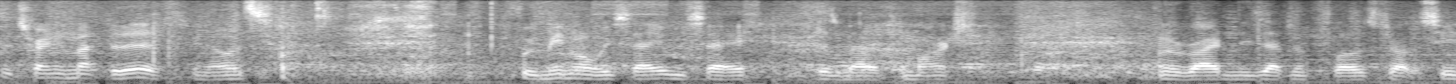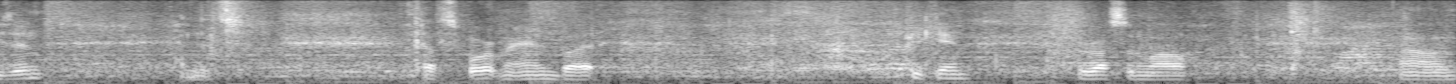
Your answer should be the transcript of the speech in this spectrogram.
the training method is. You know, it's if we mean what we say, we say it doesn't matter till March. And we're riding these ebbs and flows throughout the season, and it's a tough sport, man. But peaking, we're wrestling well. Um,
